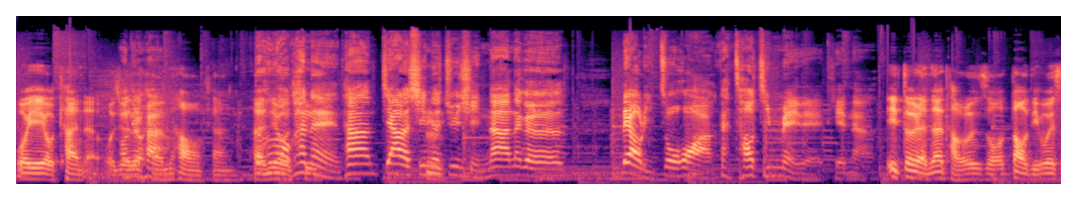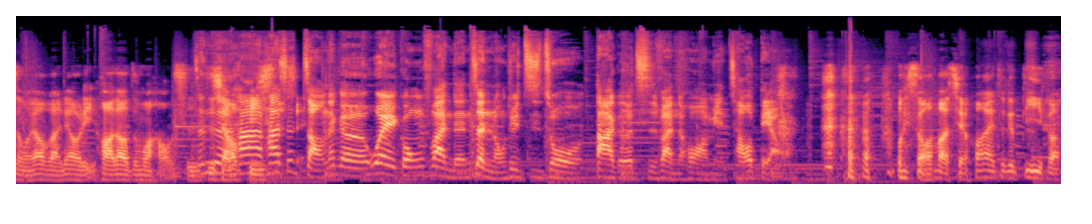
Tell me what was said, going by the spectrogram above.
我也有看的，我觉得很好看，很好看呢、他加了新的剧情，那那个料理作画，看超精美的、天哪！一堆人在讨论说，到底为什么要把料理画到这么好吃？真的，他？他是找那个魏公饭的阵容去制作大哥吃饭的画面，超屌，为什么把钱花在这个地方？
